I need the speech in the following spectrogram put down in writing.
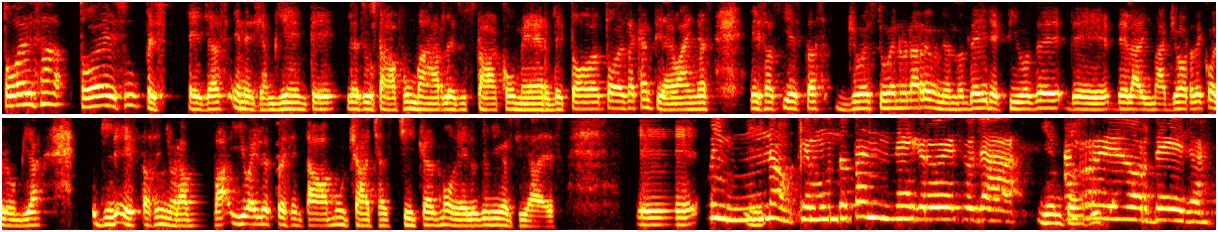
toda esa, todo eso, pues ellas en ese ambiente les gustaba fumar, les gustaba comer, de todo, toda esa cantidad de vainas, esas fiestas. Yo estuve en una reunión donde directivos de, de, de la DIMAYOR de Colombia, esta señora iba y les presentaba muchachas, chicas, modelos de universidades. Eh, Uy, no, qué mundo tan negro eso ya y entonces... alrededor de ella.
